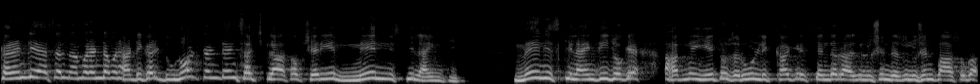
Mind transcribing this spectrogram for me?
Currently SL memorandum and article do not contain such class of share ये मेन इसकी लाइन थी। मेन इसकी लाइन थी जो कि आपने ये तो ज़रूर लिखा कि इसके अंदर रेजोल्यूशन रेजोल्यूशन पास होगा,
